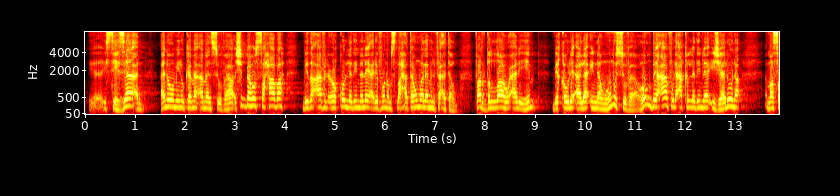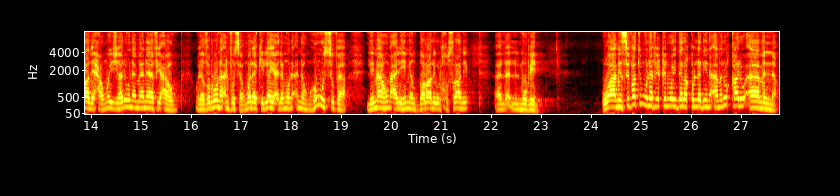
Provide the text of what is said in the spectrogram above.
استهزاء أنؤمن كما أمن السفهاء. شبهوا الصحابة بضعاف العقول الذين لا يعرفون مصلحتهم ولا منفعتهم. فرض الله عليهم بقول ألا إنهم هم السفهاء هم ضعاف العقل الذين لا يجهلون مصالحهم ويجهلون منافعهم. ويضرون أنفسهم ولكن لا يعلمون أنهم هم السفهاء لما هم عليه من الضلال والخسران المبين. ومن صفات المنافقين وإذا لقوا الذين آمنوا قالوا آمنا.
